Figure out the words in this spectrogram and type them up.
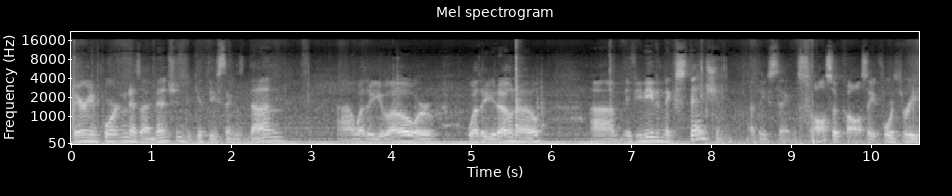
very important, as I mentioned, to get these things done, uh, whether you owe or whether you don't owe. Um, if you need an extension of these things, also call us 843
